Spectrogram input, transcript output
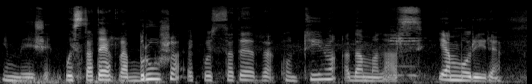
Invece questa terra brucia e questa terra continua ad ammalarsi e a morire.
